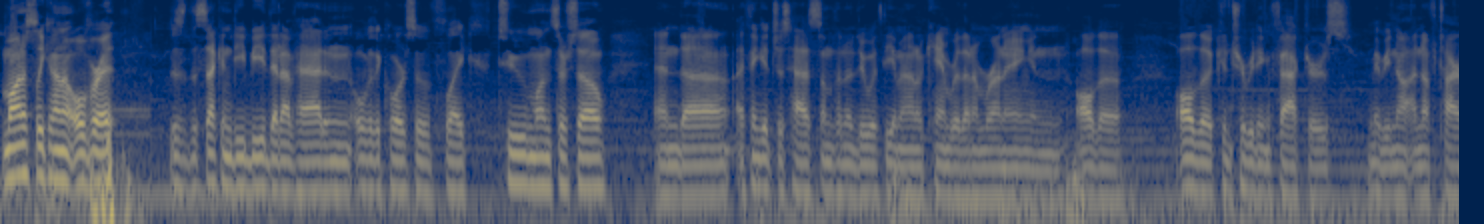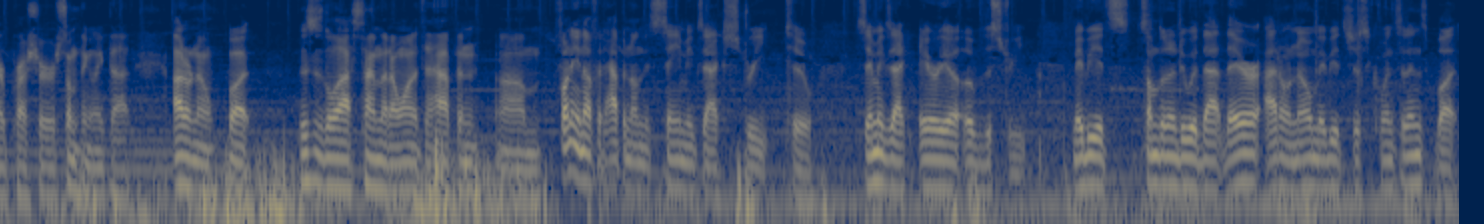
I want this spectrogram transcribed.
I'm honestly kind of over it. This is the second D-bead that I've had in over the course of like two months or so. And uh, I think it just has something to do with the amount of camber that I'm running and all the all the contributing factors, maybe not enough tire pressure or something like that. I don't know, but this is the last time that I want it to happen. Um, funny enough, it happened on the same exact street too. Same exact area of the street. Maybe it's something to do with that there. I don't know. Maybe it's just coincidence, but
